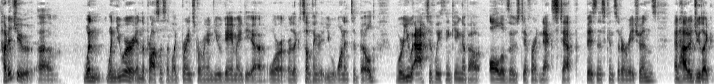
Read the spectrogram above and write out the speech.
How did you um, when when you were in the process of like brainstorming a new game idea or or like something that you wanted to build? Were you actively thinking about all of those different next step business considerations? And how did you like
